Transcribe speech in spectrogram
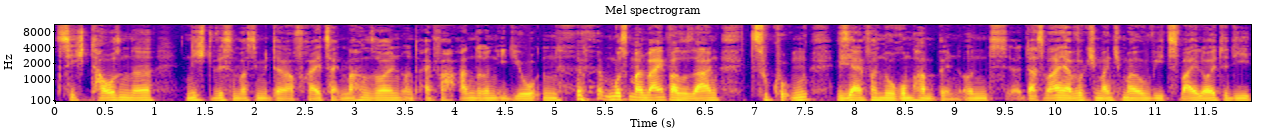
zigtausende nicht wissen, was sie mit ihrer Freizeit machen sollen und einfach anderen Idioten, muss man einfach so sagen, zugucken, wie sie einfach nur rumhampeln. Und das waren ja wirklich manchmal irgendwie zwei Leute, die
